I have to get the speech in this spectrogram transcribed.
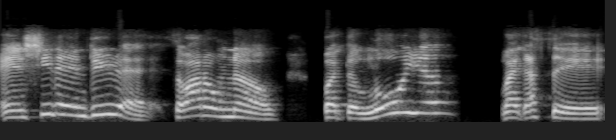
And she didn't do that. So I don't know. But the lawyer, like I said,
